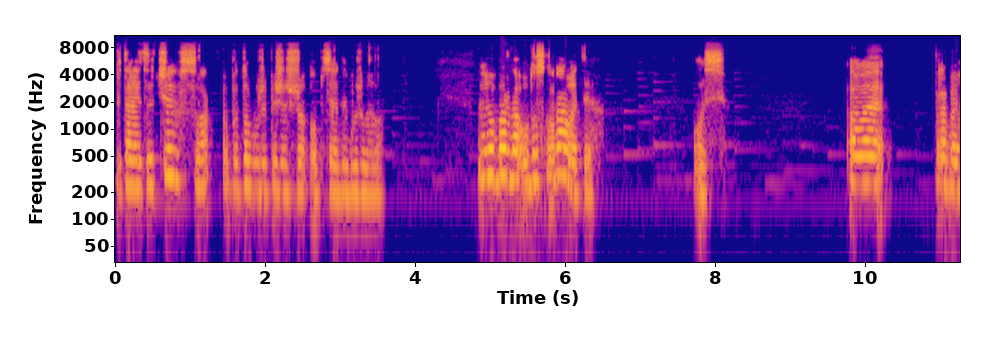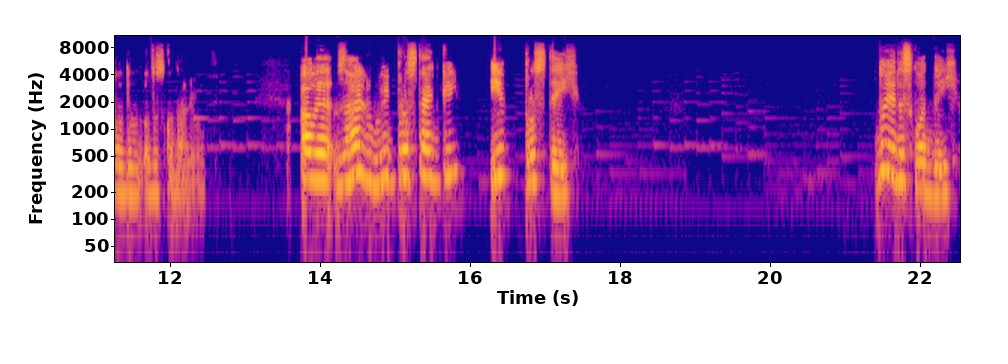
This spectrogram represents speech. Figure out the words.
питається числа, а потім вже пише, що опція неможлива. Ну, його можна удосконалити. Ось. Але треба його удосконалювати. Але в загальному він простенький і простий. Ну і не складний.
